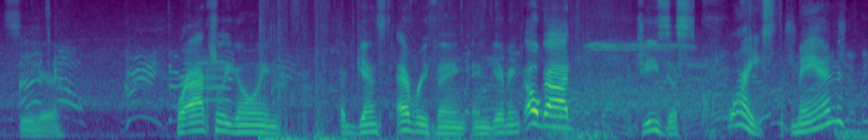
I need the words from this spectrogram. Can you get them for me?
Let's see here. We're actually going against everything and giving oh god. Jesus Christ, man. should be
